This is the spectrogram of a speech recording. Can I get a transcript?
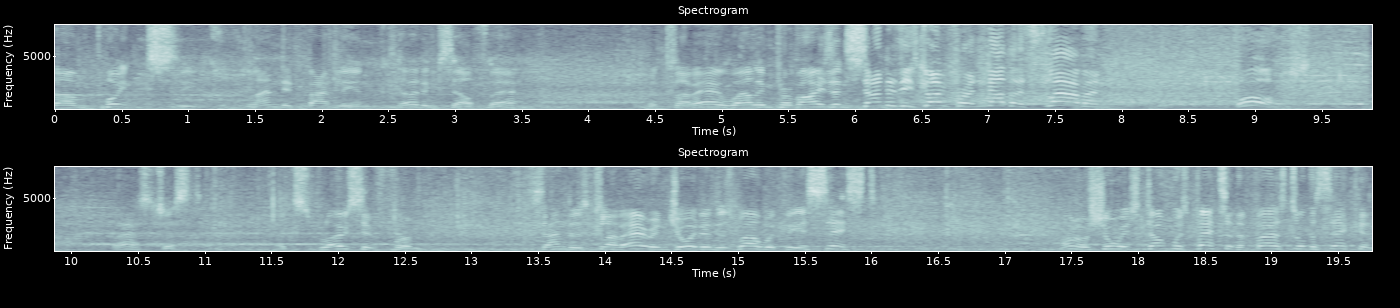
some points. He landed badly and hurt himself there. But Claver well improvised, and Sanders is going for another slam, and oh, that's just explosive from Sanders. Claver enjoyed it as well with the assist. I'm not sure which dunk was better, the first or the second.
